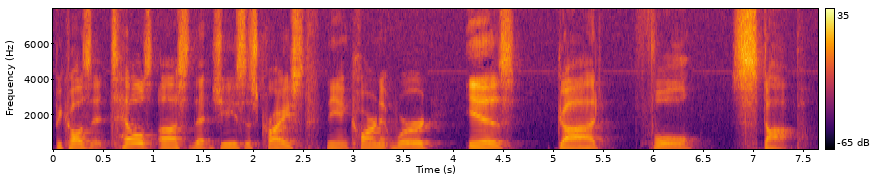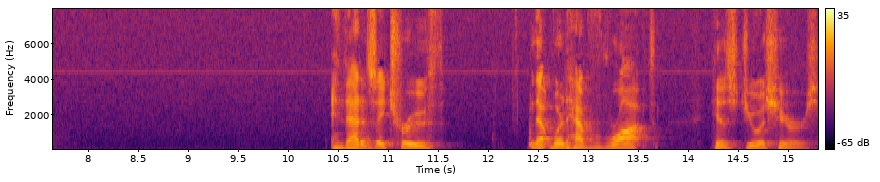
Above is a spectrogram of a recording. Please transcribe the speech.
Because it tells us that Jesus Christ, the incarnate Word, is God full stop. And that is a truth that would have rocked his Jewish hearers.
